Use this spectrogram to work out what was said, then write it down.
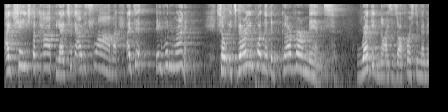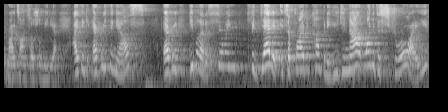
I changed the copy. I took out Islam. I, I did. They wouldn't run it. So it's very important that the government recognizes our First Amendment rights on social media. I think everything else, every people that are suing, forget it. It's a private company. You do not want to destroy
